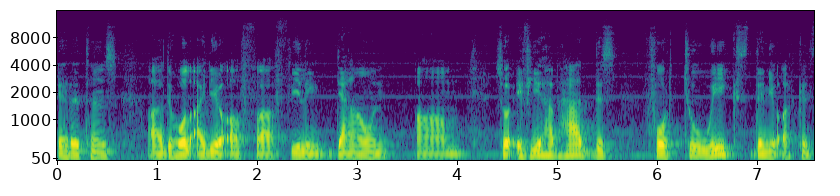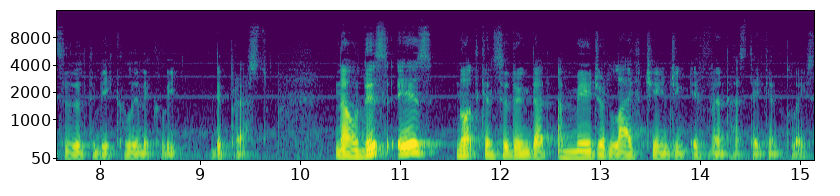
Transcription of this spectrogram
irritants, uh, the whole idea of uh, feeling down. Um, so if you have had this for two weeks, then you are considered to be clinically depressed. Now, this is not considering that a major life changing event has taken place.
